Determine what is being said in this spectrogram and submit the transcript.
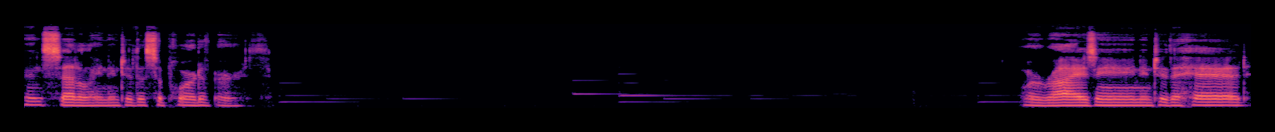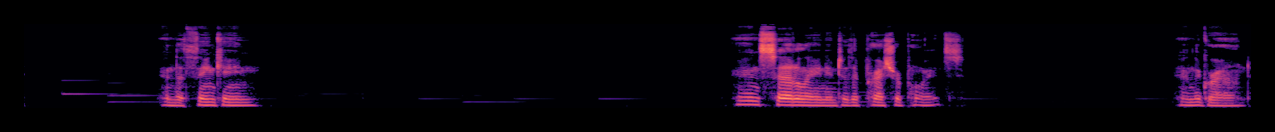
And settling into the support of earth. Or rising into the head and the thinking, and settling into the pressure points and the ground.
